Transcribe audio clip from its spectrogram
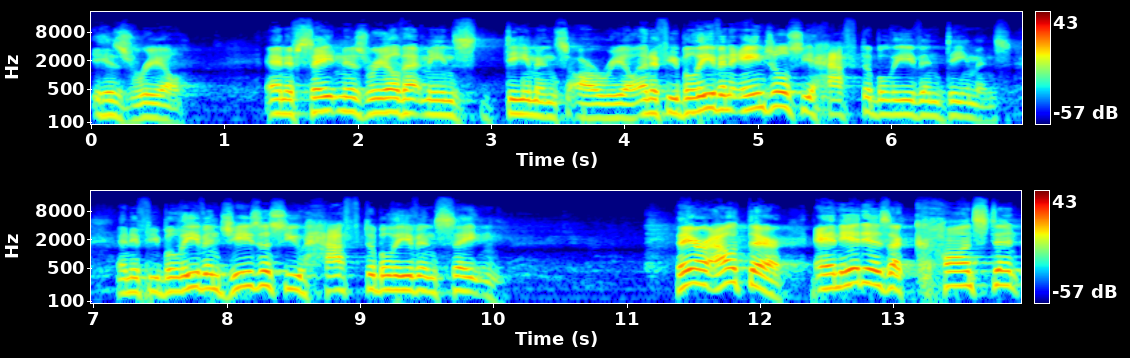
is real. And if Satan is real, that means demons are real. And if you believe in angels, you have to believe in demons. And if you believe in Jesus, you have to believe in Satan. They are out there, and it is a constant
